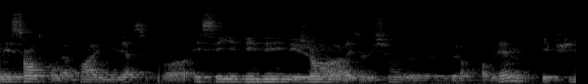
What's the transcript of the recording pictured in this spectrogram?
naissante qu'on apprend à l'université pour essayer d'aider les gens dans la résolution de, leurs problèmes. Et puis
